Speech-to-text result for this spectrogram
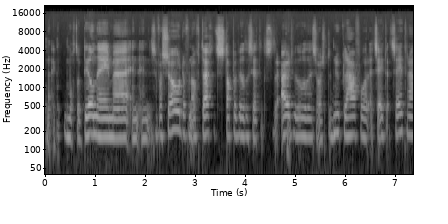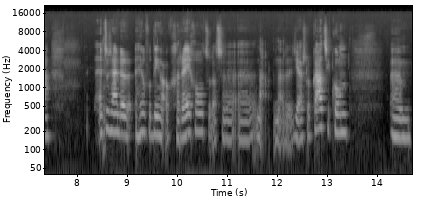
nou, ik mocht ook deelnemen. En, en ze was zo ervan overtuigd dat ze stappen wilde zetten, dat ze eruit wilde. En was er nu klaar voor, et cetera, et cetera. En toen zijn er heel veel dingen ook geregeld, zodat ze uh, nou, naar de juiste locatie kon. Um,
